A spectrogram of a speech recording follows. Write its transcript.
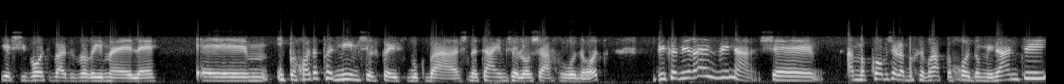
הישיבות והדברים האלה. אה, היא פחות הפנים של פייסבוק בשנתיים שלוש האחרונות, והיא כנראה הבינה שהמקום שלה בחברה פחות דומיננטי,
